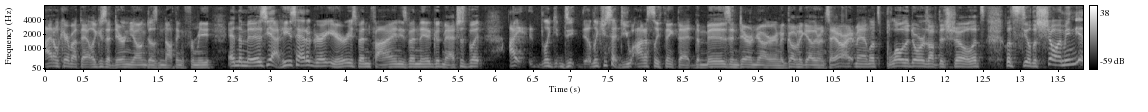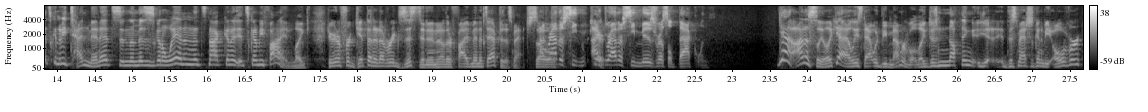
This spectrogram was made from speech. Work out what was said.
I don't care about that. Like you said, Darren Young does nothing for me. And the Miz, yeah, he's had a great year. He's been fine. He's been in good matches. But I like do, like you said, do you honestly think that the Miz and Darren Young are going to come together and say, "All right, man, let's blow the doors off this show. Let's let's steal the show." I mean, yeah, it's going to be ten minutes, and the Miz is going to win, and it's not going to it's going to be fine. Like you're going to forget that it ever existed in another five minutes after this match. So I'd rather see I'd rather see Miz wrestle Backlund. yeah, honestly, like yeah, at least that would be memorable. Like there's nothing. This match is going to be over,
